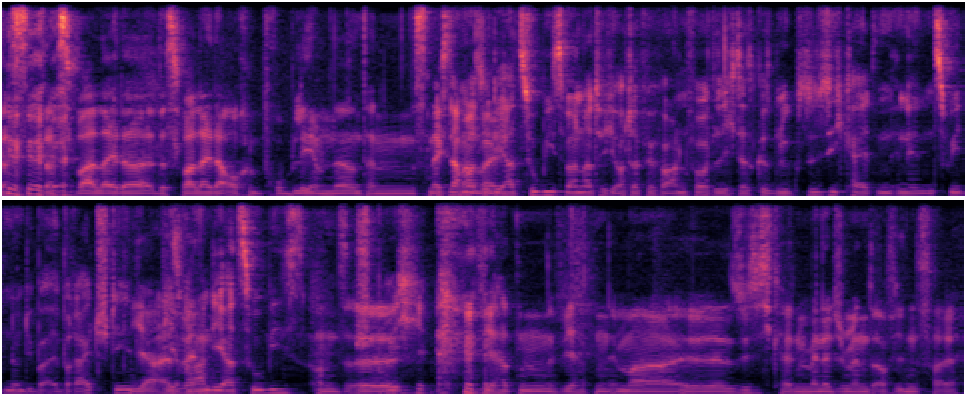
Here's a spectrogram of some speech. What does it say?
das, das, das, war leider, das war leider auch ein Problem, ne? Und dann snackt ich sag mal so, mal- die Azubis waren natürlich auch dafür verantwortlich, dass genug Süßigkeiten in den Suiten und überall bereitstehen. Ja, Wir also waren wenn- die Azubis. Und äh, Sprich, wir, hatten, wir hatten immer äh, Süßigkeitenmanagement auf jeden Fall.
